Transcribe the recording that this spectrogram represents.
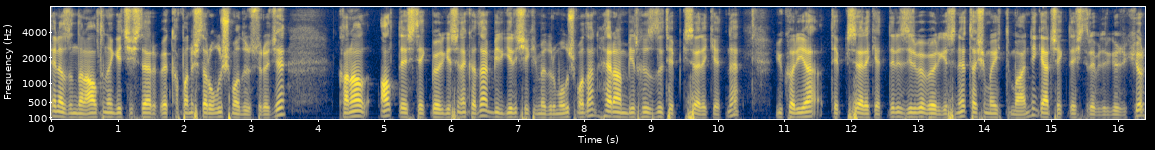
en azından altına geçişler ve kapanışlar oluşmadığı sürece kanal alt destek bölgesine kadar bir geri çekilme durumu oluşmadan her an bir hızlı tepkisi hareketle yukarıya tepkisi hareketleri zirve bölgesine taşıma ihtimalini gerçekleştirebilir gözüküyor.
